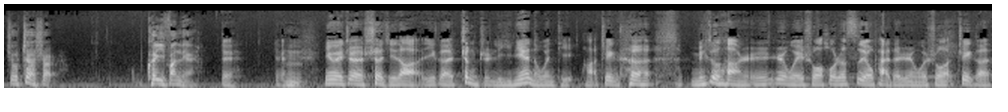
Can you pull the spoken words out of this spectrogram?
就这事儿可以翻脸。对。嗯，因为这涉及到一个政治理念的问题啊。这个 民主党人认为说，或者自由派的认为说，这个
